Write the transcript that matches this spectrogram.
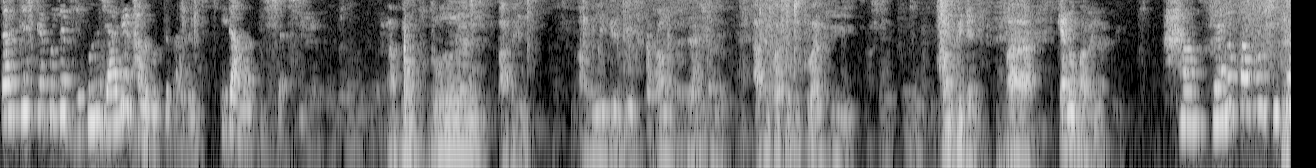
তারা চেষ্টা করলে যে কোনো জায়গায় ভালো করতে পারবেন। এটা আমার বিশ্বাস। আপনি মনোনয়ন পাবেন। আওয়ামী লীগের যে আপনি কতটুকু আর কি কনফিডেন্ট বা কেন পাবেন আপনি কেন পাবো সেটা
